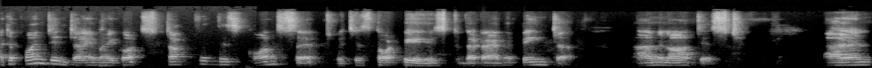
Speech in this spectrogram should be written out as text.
at a point in time, I got stuck with this concept, which is thought based, that I'm a painter, I'm an artist. And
